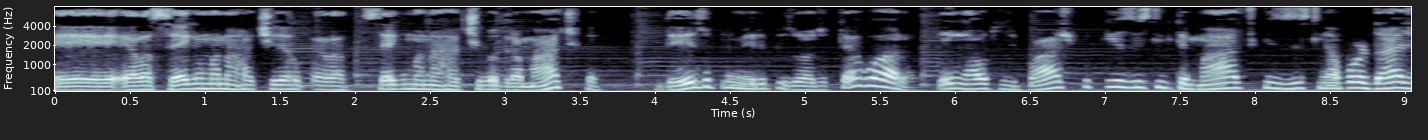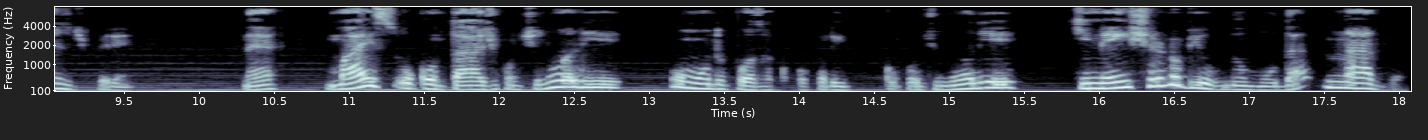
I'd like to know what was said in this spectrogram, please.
É, ela segue uma narrativa, ela segue uma narrativa dramática desde o primeiro episódio até agora. Tem altos e baixos porque existem temáticas, existem abordagens diferentes, né? Mas o contágio continua ali, o mundo pós-apocalíptico continua ali, que nem Chernobyl, não muda nada,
